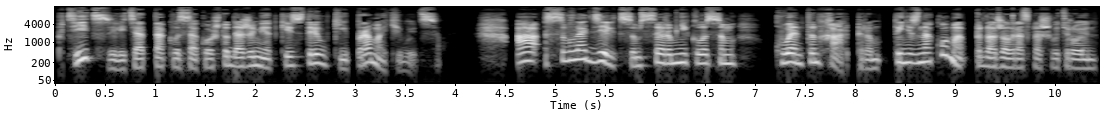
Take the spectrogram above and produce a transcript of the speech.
Птицы летят так высоко, что даже меткие стрелки промахиваются. А с владельцем, сэром Николасом Куэнтон Харпером, ты не знакома? — продолжал расспрашивать Роин.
